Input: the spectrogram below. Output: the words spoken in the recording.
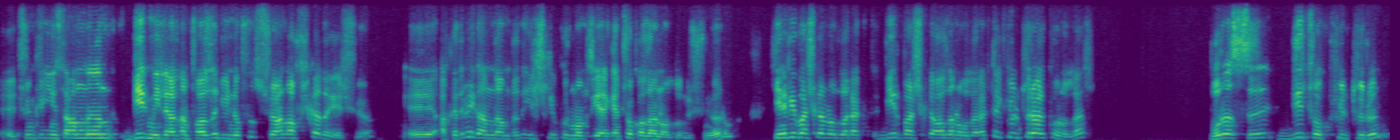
e, çünkü insanlığın bir milyardan fazla bir nüfus şu an Afrika'da yaşıyor. E, akademik anlamda da ilişki kurmamız gereken çok alan olduğunu düşünüyorum. Yine bir başkan olarak, bir başka alan olarak da kültürel konular. Burası birçok kültürün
